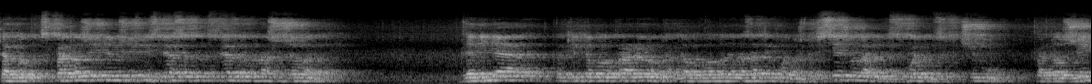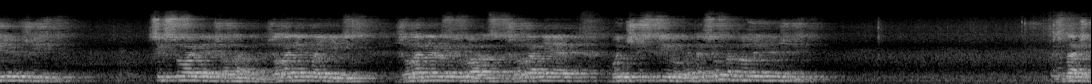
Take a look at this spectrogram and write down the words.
Так вот, с продолжением жизни связано, связано наше желание. Для меня каким-то было прорывом, когда два года назад я понял, что все желания сводятся к чему? Продолжению жизни. Сексуальное желание, желание поесть, желание развиваться, желание быть счастливым – это все продолжение жизни. Значит,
